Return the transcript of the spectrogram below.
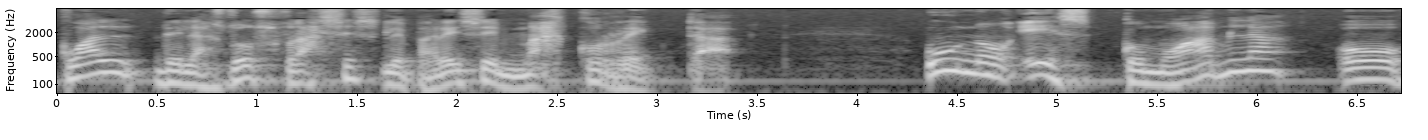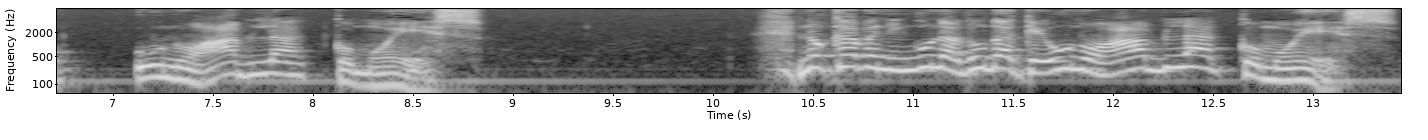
¿Cuál de las dos frases le parece más correcta? ¿Uno es como habla o uno habla como es? No cabe ninguna duda que uno habla como es.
